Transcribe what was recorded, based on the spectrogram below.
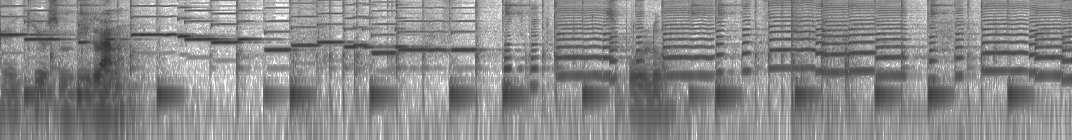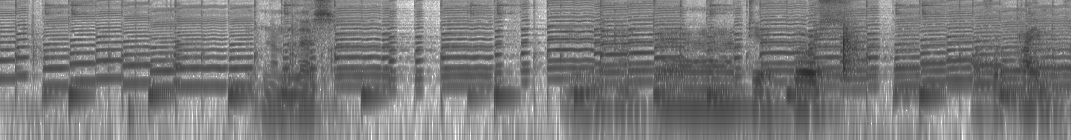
IQ 9 10 16 ini ada dear boss overtime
